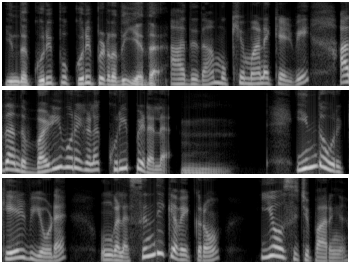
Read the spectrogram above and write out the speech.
இந்த குறிப்பு குறிப்பிடுறது எதை? அதுதான் முக்கியமான கேள்வி. அது அந்த வழிமுறைகளை குறிப்பிடல. இந்த ஒரு கேள்வியோட உங்களை சிந்திக்க வைக்கிறோம். யோசிச்சு பாருங்க.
